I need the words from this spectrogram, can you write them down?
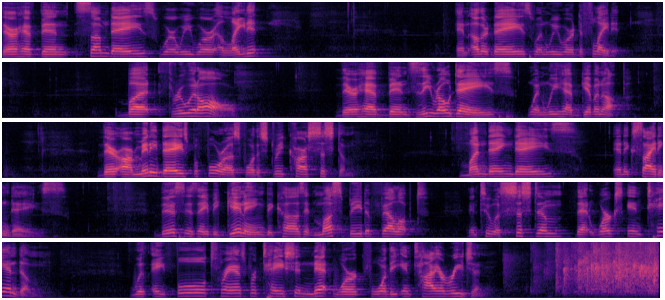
There have been some days where we were elated, and other days when we were deflated. But through it all, there have been zero days when we have given up. There are many days before us for the streetcar system mundane days and exciting days. This is a beginning because it must be developed into a system that works in tandem with a full transportation network for the entire region.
